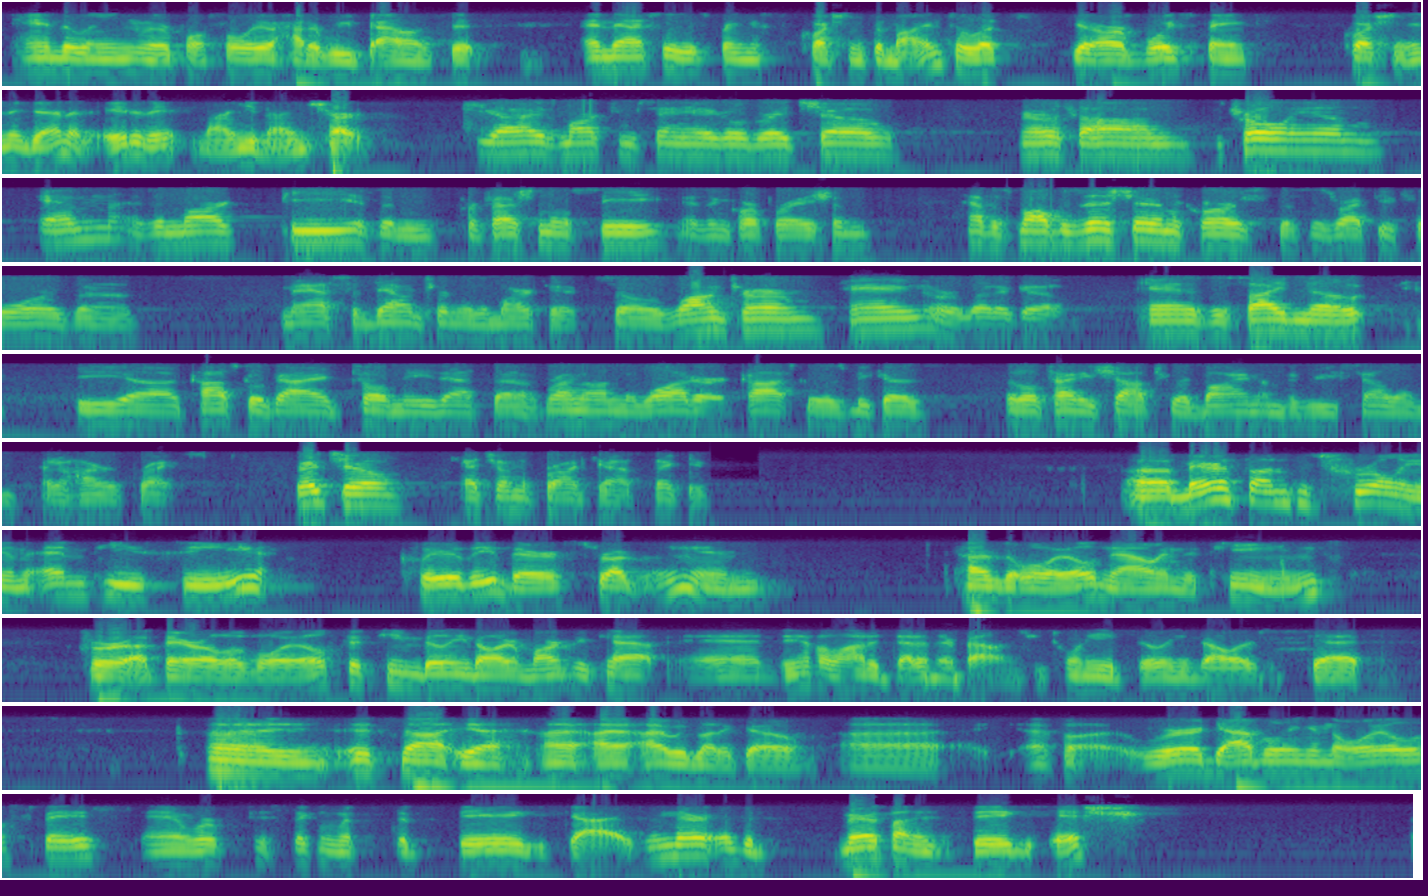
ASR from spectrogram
handling their portfolio, how to rebalance it. And naturally, this brings questions to mind. So let's get our voice bank question in again at 888 99 chart. Guys, Mark from San Diego, great show. Marathon Petroleum, M as in Mark, P as in professional, C as in corporation. Have a small position. Of course, this is right before the massive downturn of the market. So long term, hang or let it go. And as a side note, the uh, Costco guy told me that the run on the water at Costco is because little tiny shops were buying them to resell them at a higher price. Great show. Catch you on the broadcast. Thank you. Uh, Marathon Petroleum, MPC, clearly they're struggling in tons of oil, now in the teens for a barrel of oil, $15 billion market cap, and they have a lot of debt on their balance sheet, $28 billion of debt. Uh, it's not, yeah, I, I, I would let it go. Uh, if, uh, we're dabbling in the oil space, and we're sticking with the big guys. And they're, the marathon is big-ish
